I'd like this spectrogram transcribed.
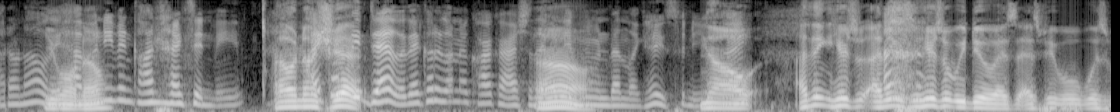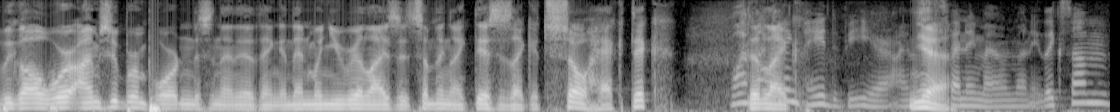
I don't know. You they won't haven't know? even contacted me. Oh no I shit. could be dead. Like I could have gotten in a car crash, and they Oh. haven't even been like, "Hey, Sydney." you No, okay?" I think here's I think here's what we do as as people was we go, oh, we're I'm super important, this and that, and the other thing, and then when you realize that something like this is like it's so hectic. Well, I'm They're not like- getting paid to be here. I'm Yeah. spending my own money. Like some,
